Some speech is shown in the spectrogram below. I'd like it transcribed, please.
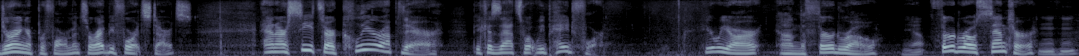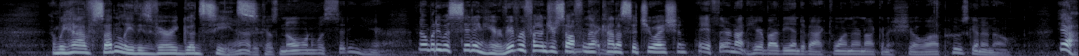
during a performance or right before it starts, and our seats are clear up there because that's what we paid for. Here we are on the third row, Yep. third row center, Mm-hmm. And we have suddenly these very good seats. Yeah, because no one was sitting here. Nobody was sitting here. Have you ever found yourself in that kind of situation? Hey, if they're not here by the end of Act One, they're not going to show up. Who's going to know? Yeah.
